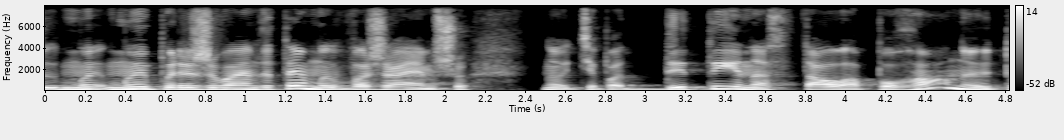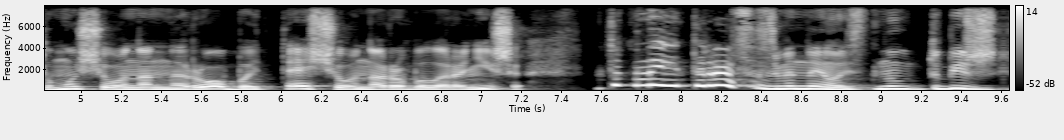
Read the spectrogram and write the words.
ми, ми переживаємо за те, ми вважаємо, що ну, типа, дитина стала поганою, тому що вона не робить те, що вона робила раніше. Ну, Так в неї інтереси змінились. Ну тобі ж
